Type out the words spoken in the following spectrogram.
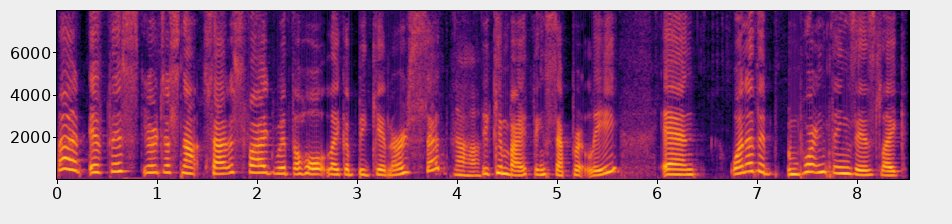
But if this you're just not satisfied with the whole like a beginner set, Uh-huh. you can buy things separately. And one of the important things is like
